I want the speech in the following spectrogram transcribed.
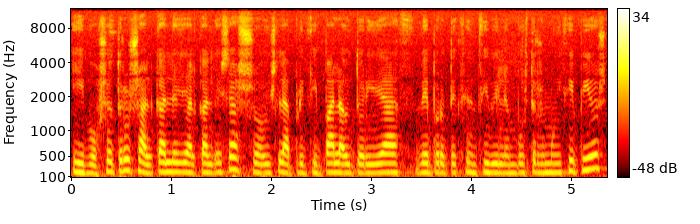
Y vosotros, alcaldes y alcaldesas, sois la principal autoridad de protección civil en vuestros municipios.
